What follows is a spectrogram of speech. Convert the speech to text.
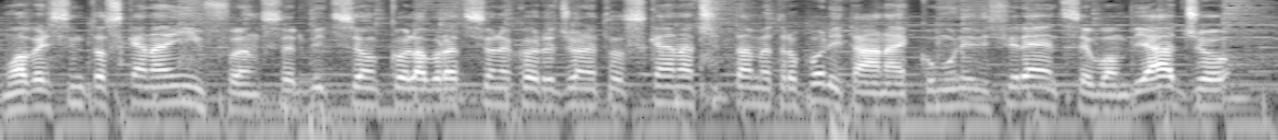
Muoversi in Toscana Info, un servizio in collaborazione con Regione Toscana, Città Metropolitana e Comune di Firenze. Buon viaggio!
